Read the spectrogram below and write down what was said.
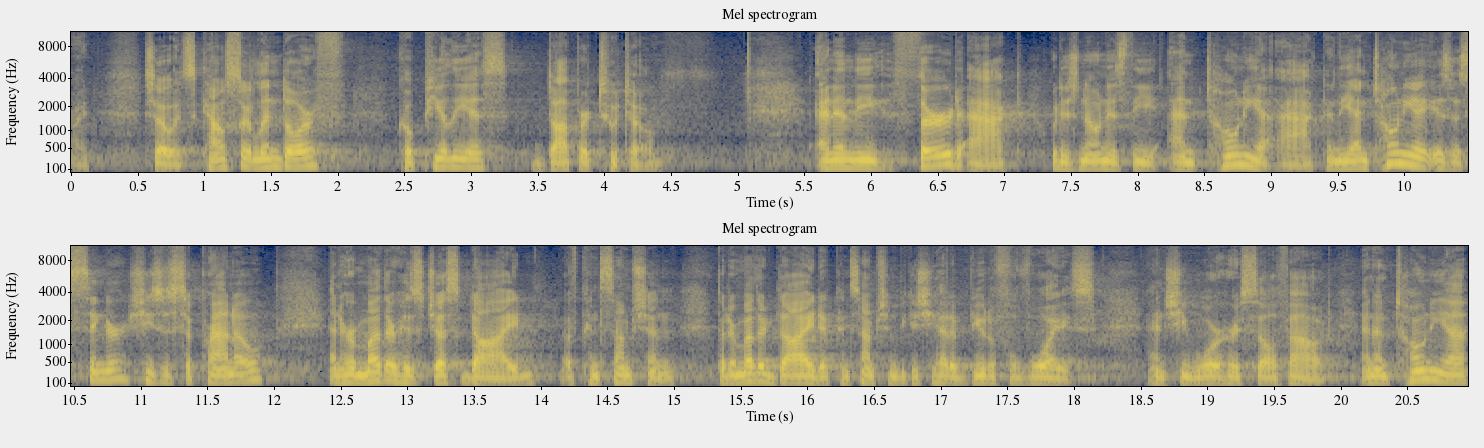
Right? So it's Counselor Lindorf, Coppelius, Dappertutto. And in the third act, what is known as the Antonia Act. And the Antonia is a singer, she's a soprano, and her mother has just died of consumption. But her mother died of consumption because she had a beautiful voice and she wore herself out. And Antonia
